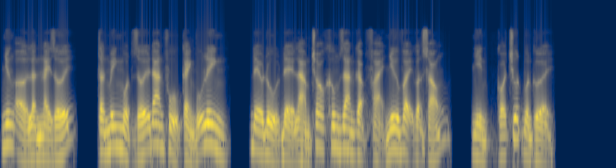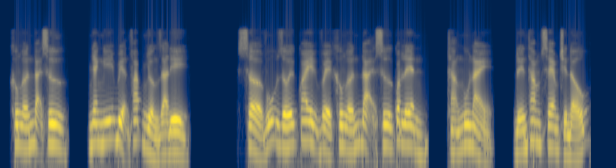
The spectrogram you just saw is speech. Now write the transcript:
nhưng ở lần này giới, tần minh một giới đan phủ cảnh vũ linh, đều đủ để làm cho không gian gặp phải như vậy gọn sóng, nhìn có chút buồn cười. Không ấn đại sư, nhanh nghĩ biện pháp nhường ra đi. Sở vũ giới quay về không ấn đại sư quát lên, thằng ngu này, đến thăm xem chiến đấu,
